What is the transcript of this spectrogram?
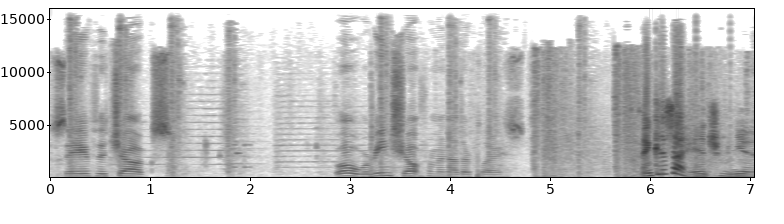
Save the chugs. Whoa, we're being shot from another place. I think it's a henchman, yeah.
